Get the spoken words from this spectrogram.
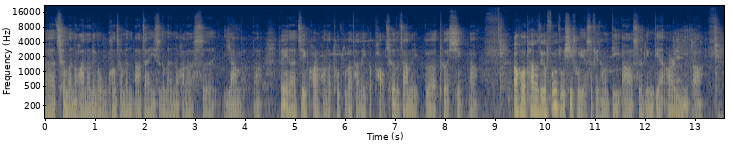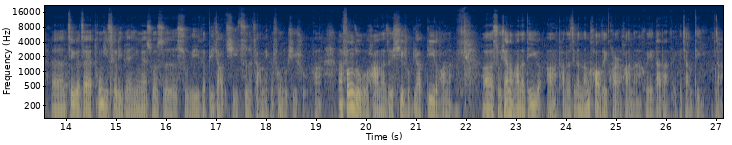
呃，车门的话呢，那个无框车门啊，展翼式的门的话呢，是一样的啊，所以呢，这一块的话呢，突出了它的一个跑车的这样的一个特性啊。然后它的这个风阻系数也是非常的低啊，是零点二一啊，呃，这个在同级车里边应该说是属于一个比较极致的这样的一个风阻系数啊。那风阻的话呢，这个系数比较低的话呢，呃，首先的话呢，第一个啊，它的这个能耗这一块的话呢，会大大的一个降低啊，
